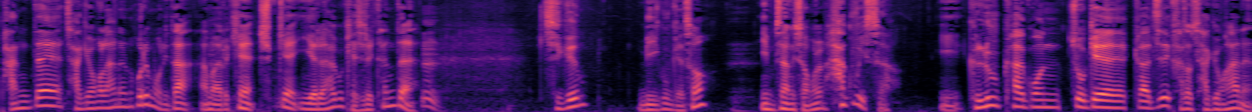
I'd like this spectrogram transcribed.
반대 작용을 하는 호르몬이다. 아마 이렇게 쉽게 이해를 하고 계실 텐데 음. 지금 미국에서 임상 시험을 하고 있어요. 이 글루카곤 쪽에까지 가서 작용하는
